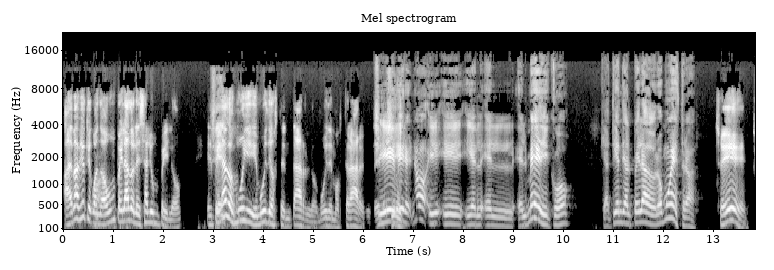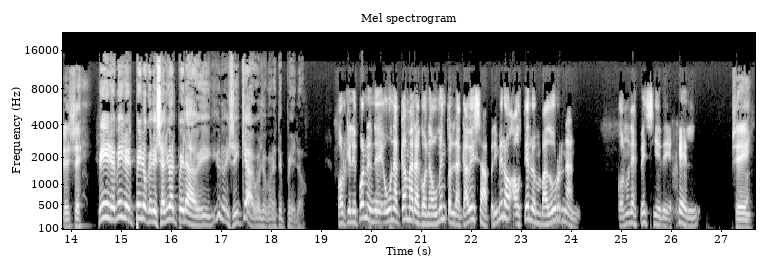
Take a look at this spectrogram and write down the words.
Además, vio que cuando a un pelado le sale un pelo, el Sí. pelado es muy, muy de ostentarlo, muy de mostrar. Sí, Sí. mire, no, y, y- y el, el- el médico que atiende al pelado lo muestra. Sí, Sí, sí. Mire, mire el pelo que le salió al pelado. Y uno dice, ¿y qué hago yo con este pelo? Porque le ponen eh, una cámara con aumento en la cabeza. Primero a usted lo embadurnan con una especie de gel Sí,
